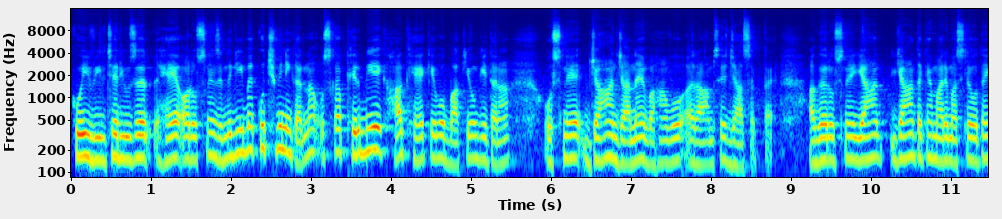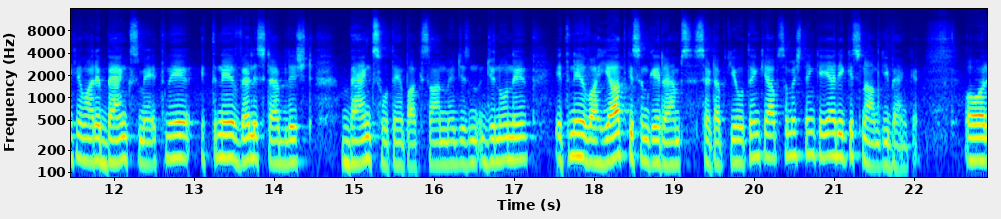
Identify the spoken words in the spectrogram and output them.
कोई व्हील यूज़र है और उसने ज़िंदगी में कुछ भी नहीं करना, उसका फिर भी एक हक़ है कि वो बाकियों की तरह उसने जहाँ जाना है, वहाँ वो आराम से जा सकता है। अगर उसने यहाँ यहाँ तक हमारे मसले होते हैं कि हमारे बैंक्स में इतने इतने वेल इस्टेब्लिश्ड बैंक्स होते हैं पाकिस्तान में, जिन, जिन्होंने इतने वाहियात किस्म के रैम्प्स सेटअप किए होते हैं कि आप समझते हैं कि यार ये किस नाम की बैंक है? और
